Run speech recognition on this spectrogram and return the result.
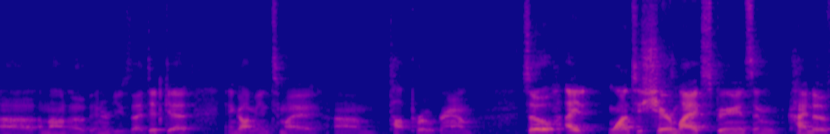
uh, amount of interviews that I did get and got me into my um, top program. So I wanted to share my experience and kind of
